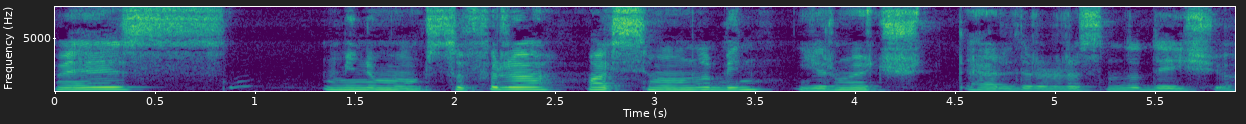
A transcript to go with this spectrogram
Ve minimum 0'a maksimum da 1023 değerleri arasında değişiyor.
